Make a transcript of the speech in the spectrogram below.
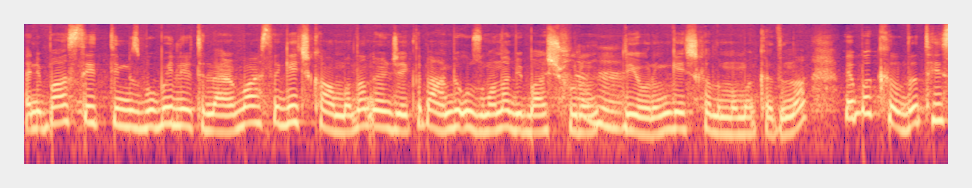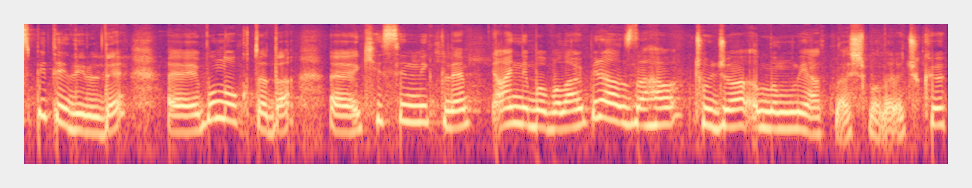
hani bahsettiğimiz bu belirtiler varsa geç kalmadan öncelikle ben bir uzmana bir başvurun diyorum geç kalınmamak adına. Ve bakıldı tespit edildi. Ee, bu noktada e, kesinlikle anne babalar biraz daha çocuğa ılımlı yaklaşmaları. Çünkü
